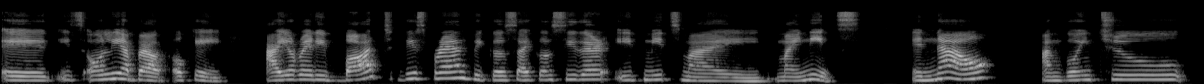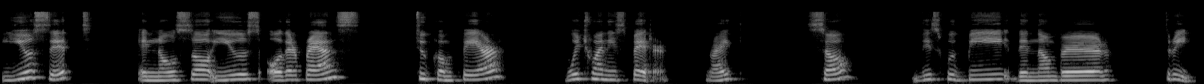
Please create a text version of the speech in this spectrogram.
it's only about, okay, I already bought this brand because I consider it meets my, my needs. And now I'm going to use it and also use other brands to compare which one is better, right? So this would be the number three,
